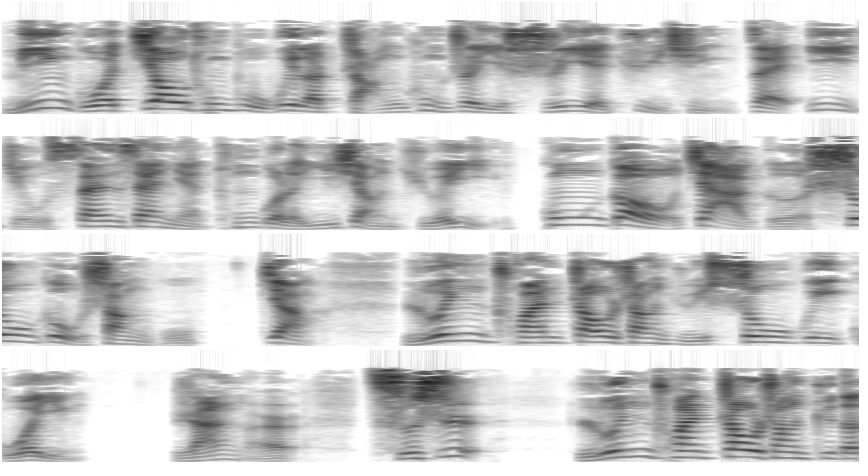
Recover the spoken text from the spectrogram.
民国交通部为了掌控这一实业巨庆，在一九三三年通过了一项决议，公告价格收购商股，将。轮船招商局收归国营，然而此时轮船招商局的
